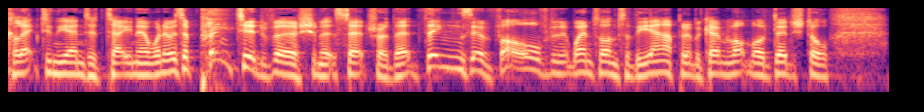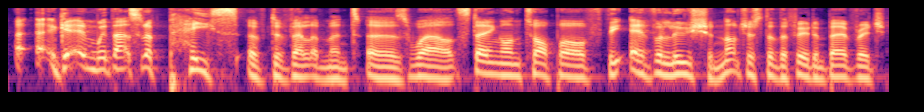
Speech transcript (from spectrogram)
collecting the entertainer when it was a printed version, etc. That things evolved and it went onto the app and it became a lot more digital. Again, with that sort of pace of development as well, staying on top of the evolution, not just of the food and beverage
